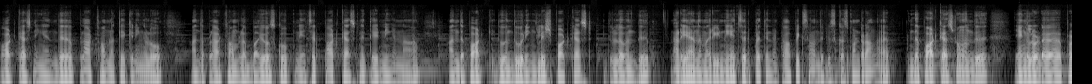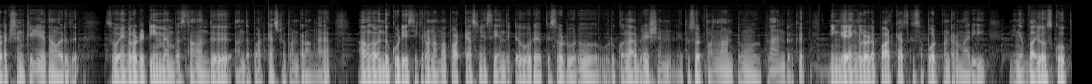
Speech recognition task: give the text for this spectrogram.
பாட்காஸ்ட் நீங்கள் எந்த பிளாட்ஃபார்மில் கேட்குறீங்களோ அந்த பிளாட்ஃபார்மில் பயோஸ்கோப் நேச்சர் பாட்காஸ்ட்னு தேடினீங்கன்னா அந்த பாட் இது வந்து ஒரு இங்கிலீஷ் பாட்காஸ்ட் இதில் வந்து நிறையா இந்த மாதிரி நேச்சர் பற்றின டாபிக்ஸை வந்து டிஸ்கஸ் பண்ணுறாங்க இந்த பாட்காஸ்ட்டும் வந்து எங்களோட ப்ரொடக்ஷன் கீழே தான் வருது. ஸோ எங்களோட டீம் மெம்பர்ஸ் தான் வந்து அந்த பாட்காஸ்ட்டும் பண்ணுறாங்க அவங்க வந்து கூடிய சீக்கிரம் நம்ம பாட்காஸ்ட்லேயும் சேர்ந்துட்டு ஒரு எபிசோட் ஒரு ஒரு கொலாபரேஷன் எபிசோட் பண்ணலான்ட்டும் ஒரு பிளான் இருக்குது நீங்கள் எங்களோட பாட்காஸ்ட்க்கு சப்போர்ட் பண்ணுற மாதிரி நீங்கள் பயோஸ்கோப்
